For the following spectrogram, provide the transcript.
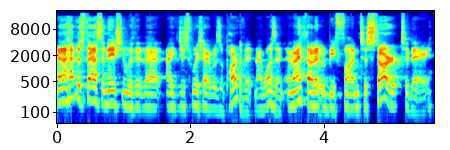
and I have this fascination with it that I just wish I was a part of it, and I wasn't. And I thought it would be fun to start today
